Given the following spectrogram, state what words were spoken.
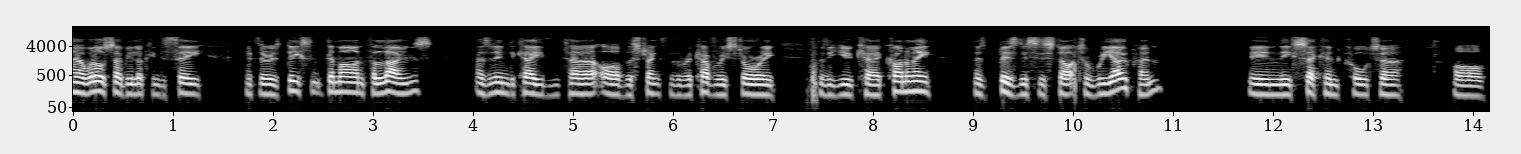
Uh, we'll also be looking to see if there is decent demand for loans as an indicator of the strength of the recovery story for the UK economy as businesses start to reopen in the second quarter of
